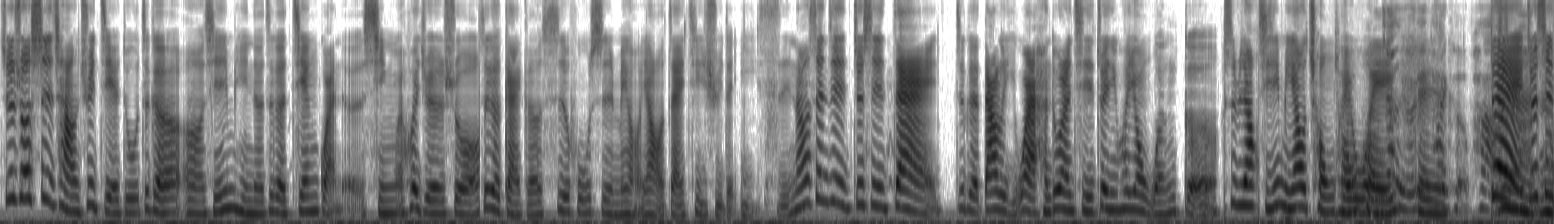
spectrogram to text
就是说，市场去解读这个呃习近平的这个监管的行为，会觉得说这个改革似乎是没有要再继续的意思。然后甚至就是在这个大陆以外，很多人其实最近会用文。格是不是要习近平要重回我？这样有点太可怕。对，就是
